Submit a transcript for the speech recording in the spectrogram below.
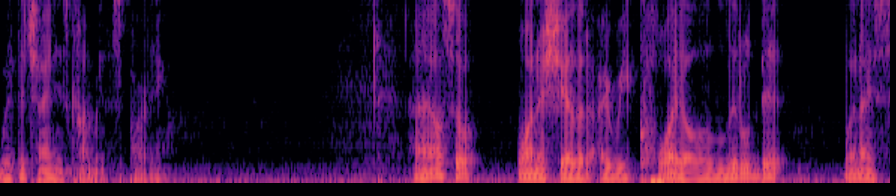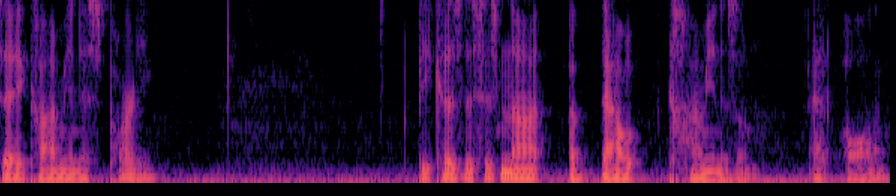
with the Chinese Communist Party? And I also want to share that I recoil a little bit when I say Communist Party because this is not about communism at all.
